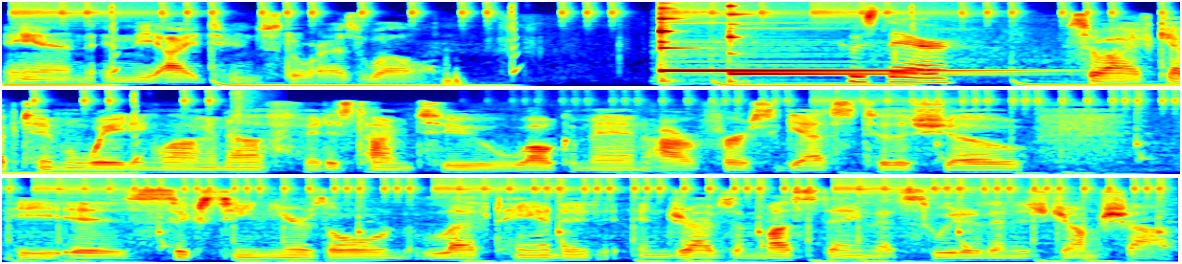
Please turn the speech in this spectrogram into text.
and in the iTunes store as well. Who's there? So I've kept him waiting long enough. It is time to welcome in our first guest to the show. He is 16 years old, left handed, and drives a Mustang that's sweeter than his jump shot.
